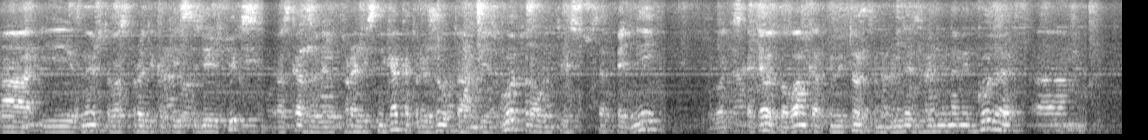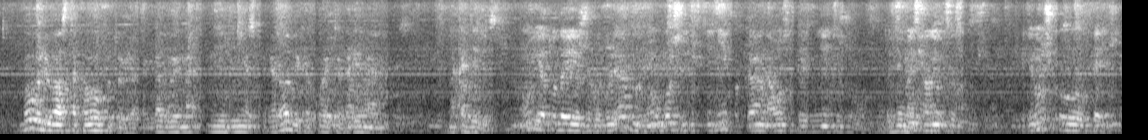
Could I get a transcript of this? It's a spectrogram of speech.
А, и знаю, что у вас вроде как есть идея фикс. Рассказывали про лесника, который жил там весь год, ровно 365 дней. Вот хотелось бы вам как-нибудь тоже понаблюдать за временами года. А, был ли у вас такой опыт уже, когда вы на- наедине с природой какое-то время находились? Ну, я туда езжу регулярно, но больше 10 дней, пока на острове мне тяжело. То есть мне становится скучно. В одиночку 5 дней.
